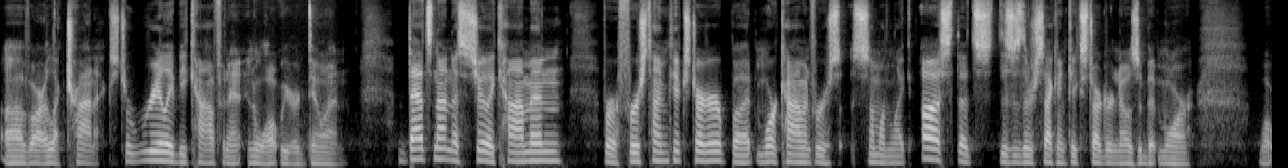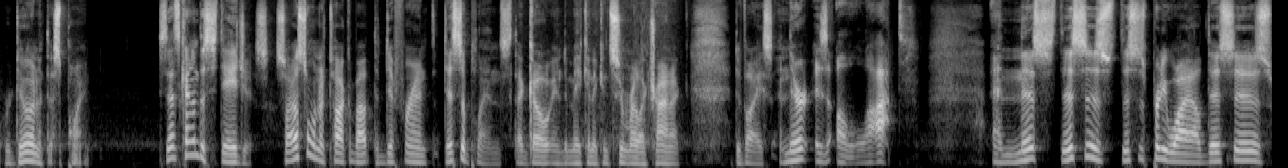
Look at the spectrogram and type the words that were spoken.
of our electronics to really be confident in what we were doing. That's not necessarily common for a first time Kickstarter, but more common for someone like us that's this is their second Kickstarter knows a bit more what we're doing at this point. So that's kind of the stages. So I also want to talk about the different disciplines that go into making a consumer electronic device. And there is a lot. And this this is this is pretty wild. This is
